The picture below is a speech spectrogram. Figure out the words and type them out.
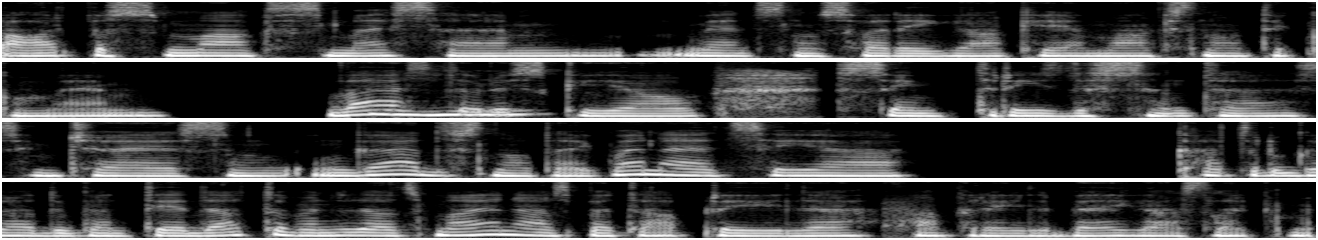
ārpus mākslas mesēm viens no svarīgākajiem mākslas notikumiem. Vēsturiski mm -hmm. jau 130, 140 gadus notiek Venecijā. Katru gadu gan tie datumi nedaudz mainās, bet aprīļa, aprīļa beigās, laikam,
